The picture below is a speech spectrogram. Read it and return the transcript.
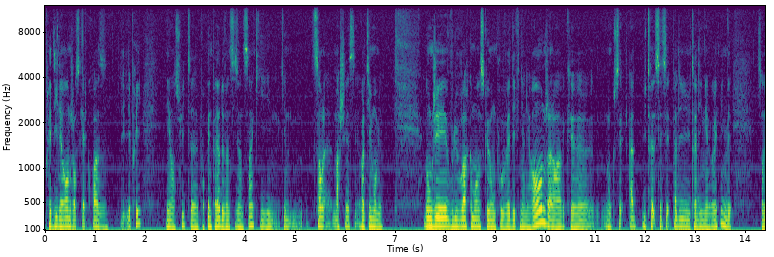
prédit les ranges lorsqu'elle croise les, prix, et ensuite pourquoi une période de 26-25 qui, semble marcher relativement bien. Donc j'ai voulu voir comment est-ce qu'on pouvait définir les ranges, alors avec, donc c'est pas du trading algorithmique, mais en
